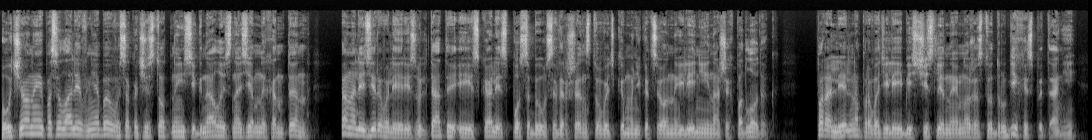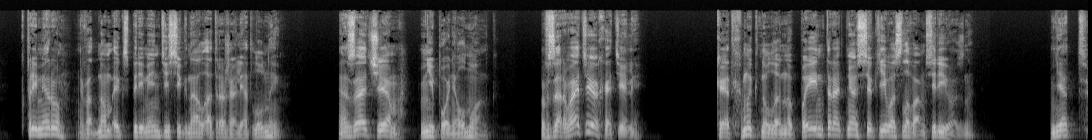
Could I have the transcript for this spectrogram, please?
Ученые посылали в небо высокочастотные сигналы с наземных антенн, анализировали результаты и искали способы усовершенствовать коммуникационные линии наших подлодок – Параллельно проводили и бесчисленное множество других испытаний. К примеру, в одном эксперименте сигнал отражали от Луны. «Зачем?» – не понял Монг. «Взорвать ее хотели?» Кэт хмыкнула, но Пейнтер отнесся к его словам серьезно. «Нет,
